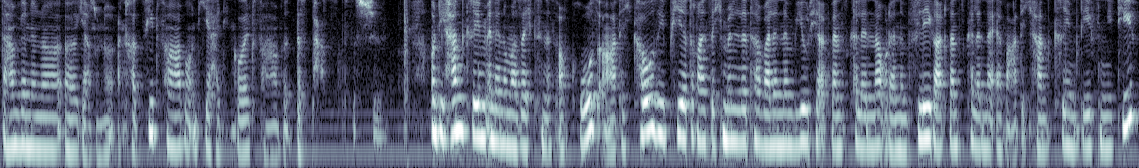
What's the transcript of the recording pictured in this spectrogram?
Da haben wir eine, äh, ja, so eine Anthrazitfarbe und hier halt die Goldfarbe. Das passt, das ist schön. Und die Handcreme in der Nummer 16 ist auch großartig. Cozy Pier 30 ml, weil in einem Beauty-Adventskalender oder einem Pflege-Adventskalender erwarte ich Handcreme definitiv.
